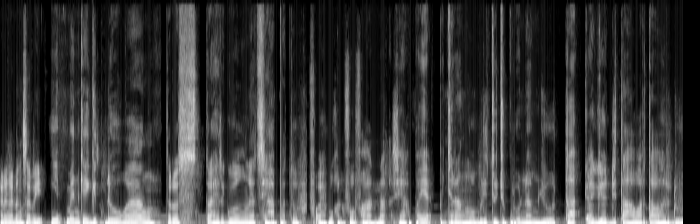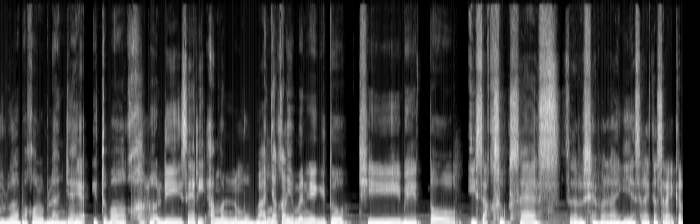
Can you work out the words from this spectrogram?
kadang-kadang seri. Ini main kayak gitu doang. Terus terakhir gue ngeliat siapa tuh? Eh bukan Fofana siapa ya? Penyerang mau beli 76 juta. Kagak ditawar-tawar dulu apa kalau belanja ya? Itu mah kalau di seri A menemu banyak kali main kayak gitu. Si Beto Isak sukses terus siapa lagi ya? Striker-striker.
